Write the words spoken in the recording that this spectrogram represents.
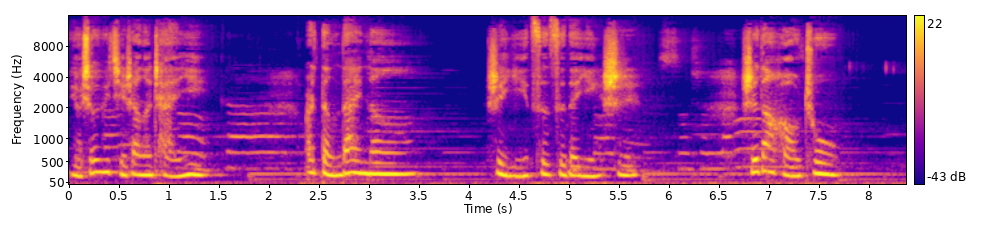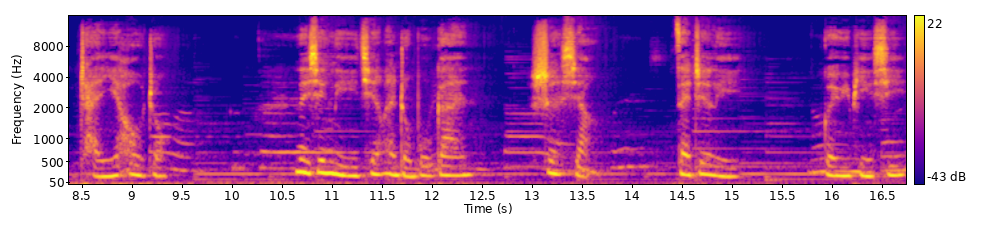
有修于其上的禅意。而等待呢，是一次次的吟诗，诗到好处，禅意厚重。内心里千万种不甘，设想，在这里归于平息，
